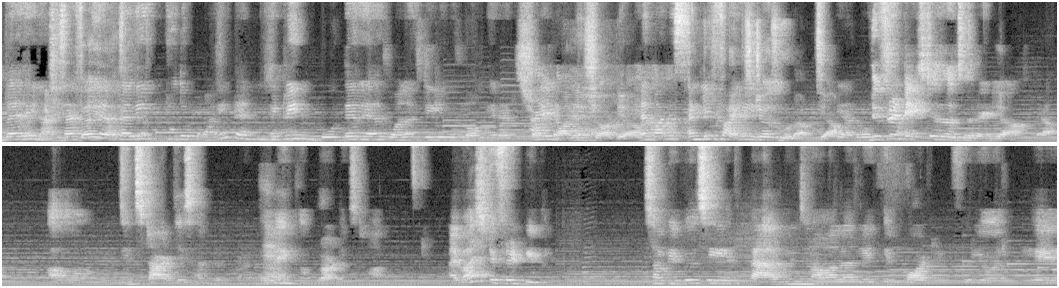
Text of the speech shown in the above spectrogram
Very nice. I Very think they're nice. very to the point, and between both their hairs, one is dealing with long hair and short I hair. One is short, yeah. and one is And different defining. textures కూడా. Yeah. Yeah, the one is Different fine. textures also, right? Yeah. Um, నేను స్టార్ట్ చేశాను Hmm. లైక్ ప్రోడక్ట్స్ ఐ వాచ్ డిఫరెంట్ పీపుల్ సమ్ పీపుల్ సే parabens and all are like important for your hair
